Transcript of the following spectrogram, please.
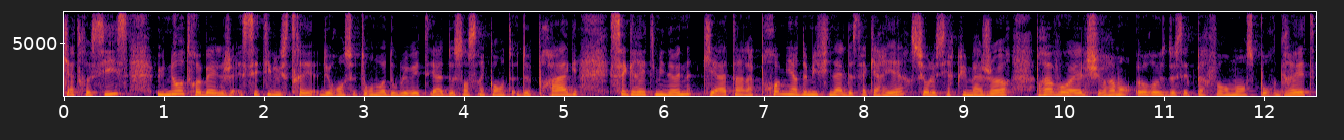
4-6. Une autre Belge s'est illustrée durant ce tournoi WTA 250 de Prague. C'est Grete Minen, qui a atteint la première demi-finale de sa carrière sur le circuit majeur. Bravo à elle, je suis vraiment heureuse de cette performance pour Grete.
